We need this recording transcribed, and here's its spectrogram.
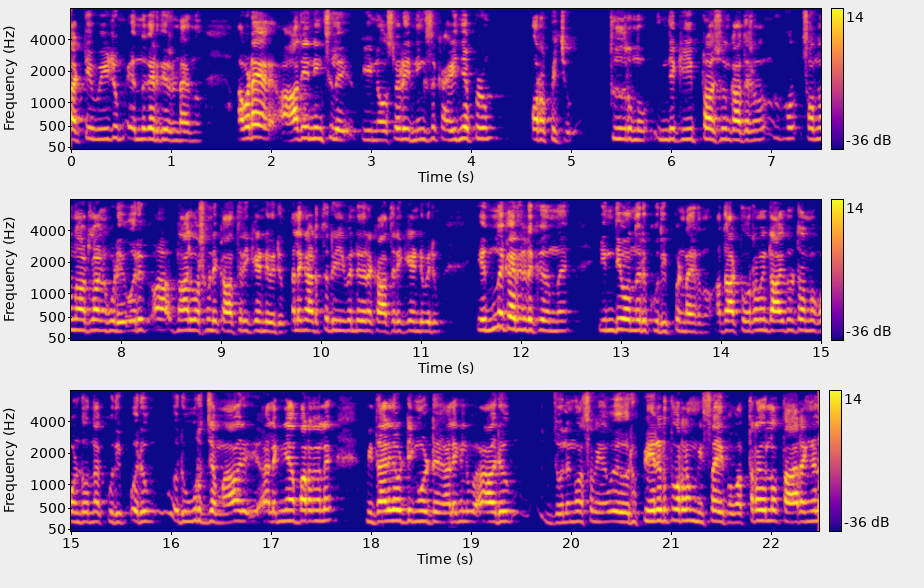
തട്ടി വീഴും എന്ന് കരുതിയിട്ടുണ്ടായിരുന്നു. അവിടെ ആദ്യ ഇന്നിങ്സിൽ പിന്നെ ഓസ്ട്രേലിയ ഇന്നിങ്സ് കഴിഞ്ഞപ്പോഴും ഉറപ്പിച്ചു തീർന്നു. ഇന്ത്യയ്ക്ക് ഈ പ്രാവശ്യം കാത്തിരിക്കണം. സ്വന്തം നാട്ടിലാണ് കൂടി ഒരു നാല് വർഷം കൂടി കാത്തിരിക്കേണ്ടി വരും. അല്ലെങ്കിൽ അടുത്തൊരു ഈവന്റ് വരെ കാത്തിരിക്കേണ്ടി വരും എന്ന് കരുതെടുക്കുന്ന ഇന്ത്യ വന്നൊരു കുതിപ്പുണ്ടായിരുന്നു. അത് ആ ടൂർണമെന്റ് ആയതുകൊണ്ട് നമ്മൾ കൊണ്ടുവന്ന കുതിപ്പ് ഒരു ഒരു ഊർജം. ആ അല്ലെങ്കിൽ ഞാൻ പറഞ്ഞ പോലെ മിതാലി തൊട്ട് ഇങ്ങോട്ട് അല്ലെങ്കിൽ ആ ഒരു ജോലിംഗോ സമയം ഒരു പേരെടുത്ത് പറഞ്ഞാൽ മിസ്സായി പോകും അത്രയുള്ള താരങ്ങൾ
